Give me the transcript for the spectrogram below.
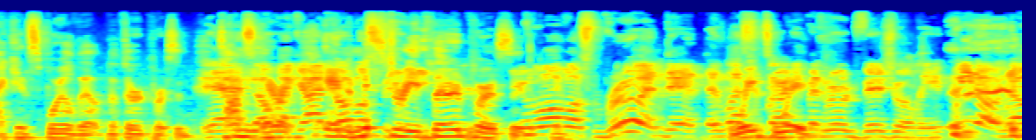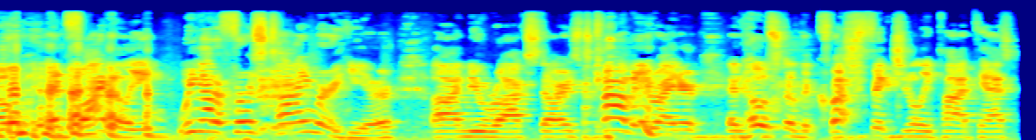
I can spoil the, the third person. Yes, Tommy, oh my Erik, God, and almost- mystery third person. You almost ruined it, unless Wink, it's already wink. been ruined visually. We don't know. and finally, we got a first timer here on New Rockstars, comedy writer and host of the Crush Fictionally podcast,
